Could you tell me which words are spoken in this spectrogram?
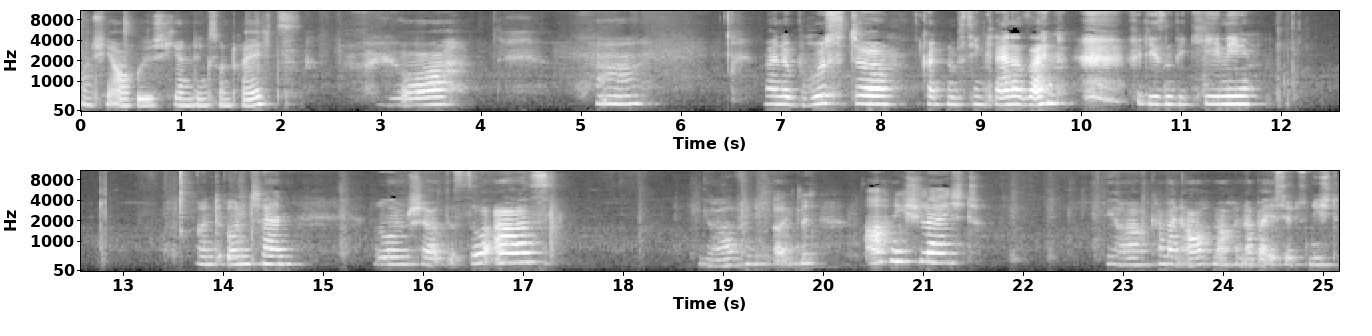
Und hier auch Rüschen links und rechts. Ja. Hm. Meine Brüste könnten ein bisschen kleiner sein für diesen Bikini. Und unten rum schaut es so aus. Ja, finde ich eigentlich auch nicht schlecht. Ja, kann man auch machen, aber ist jetzt nicht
